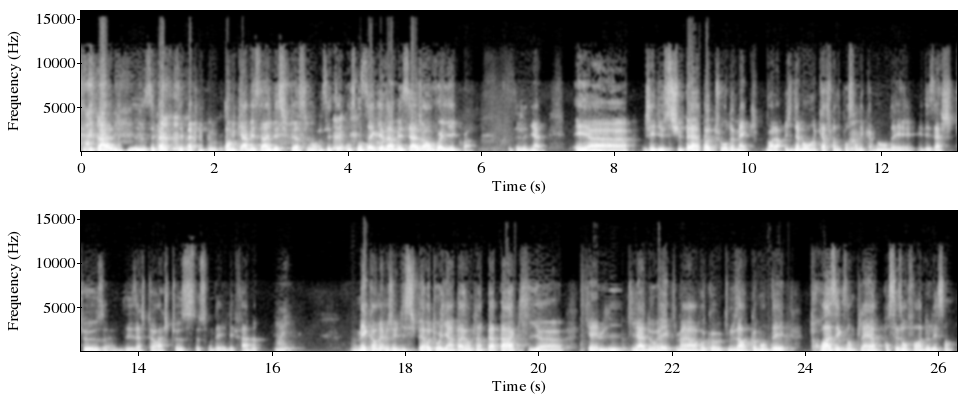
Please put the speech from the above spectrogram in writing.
C'était pas, c'est pas, pas tout le temps le cas, mais ça arrivait super souvent. C'était, on sentait qu'il y avait un message à envoyer, quoi. C'était génial. Et euh, j'ai des super retours de mecs. Voilà, évidemment, 90% hein, des commandes et, des acheteuses, des acheteurs-acheteuses, ce sont des, femmes. Oui. Mais quand même, j'ai eu des super retours. Il y a par exemple un papa qui, euh, qui a lu qui l'a adoré, qui, m'a qui nous a recommandé trois exemplaires pour ses enfants adolescents.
